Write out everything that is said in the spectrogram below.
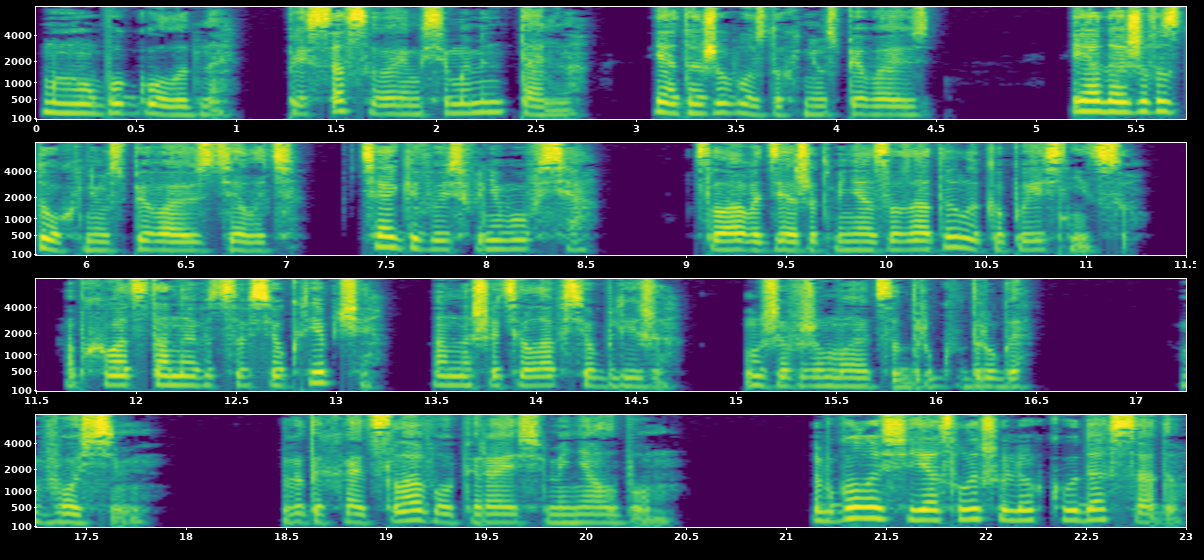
Мы оба голодны, присасываемся моментально. Я даже воздух не успеваю... Я даже вздох не успеваю сделать. Втягиваюсь в него вся. Слава держит меня за затылок и поясницу. Обхват становится все крепче, а наши тела все ближе уже вжимаются друг в друга. Восемь. Выдыхает Слава, упираясь в меня лбом. В голосе я слышу легкую досаду.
